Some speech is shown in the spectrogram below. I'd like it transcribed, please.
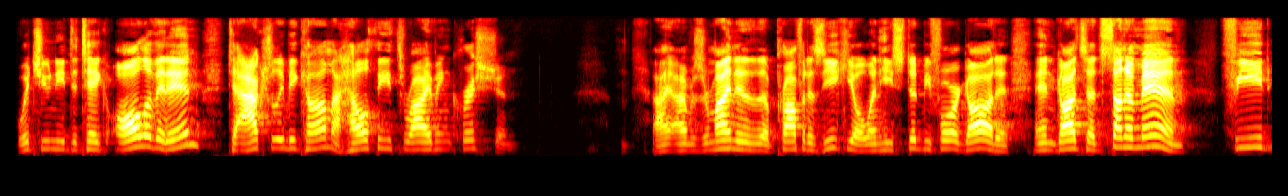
which you need to take all of it in to actually become a healthy, thriving Christian. I, I, was reminded of the prophet Ezekiel when he stood before God and, and God said, Son of man, feed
